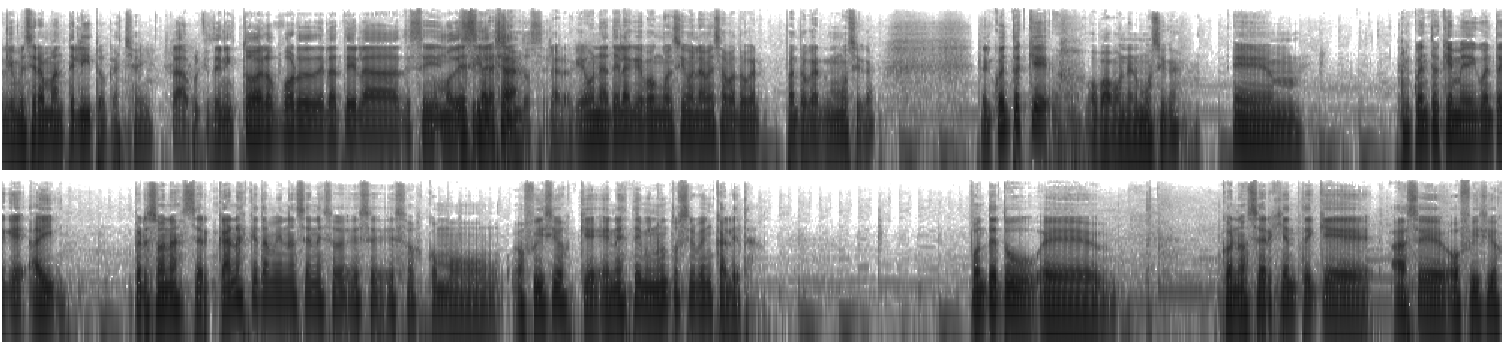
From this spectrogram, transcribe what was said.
que me hiciera mantelito, ¿cachai? Claro, porque tenéis todos los bordes de la tela Sí, como deshilachándose. Claro, que es una tela que pongo encima de la mesa para tocar, para tocar música. El cuento es que, o para poner música, em, el cuento es que me di cuenta que hay personas cercanas que también hacen eso, ese- esos como oficios que en este minuto sirven caleta. Ponte tú, eh, conocer gente que hace oficios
